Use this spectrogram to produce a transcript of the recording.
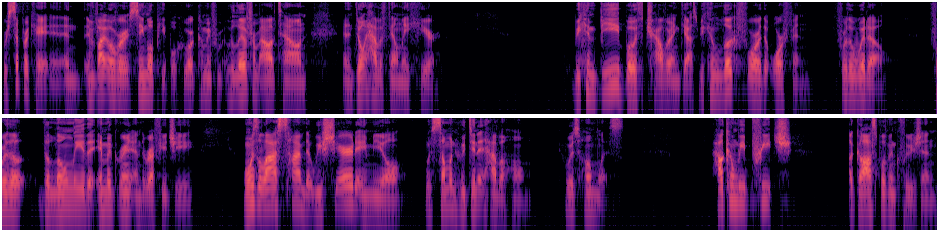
reciprocate and, and invite over single people who are coming from, who live from out of town and don't have a family here. We can be both traveler and guest. We can look for the orphan, for the widow, for the, the lonely, the immigrant, and the refugee. When was the last time that we shared a meal with someone who didn't have a home, who was homeless? How can we preach a gospel of inclusion,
